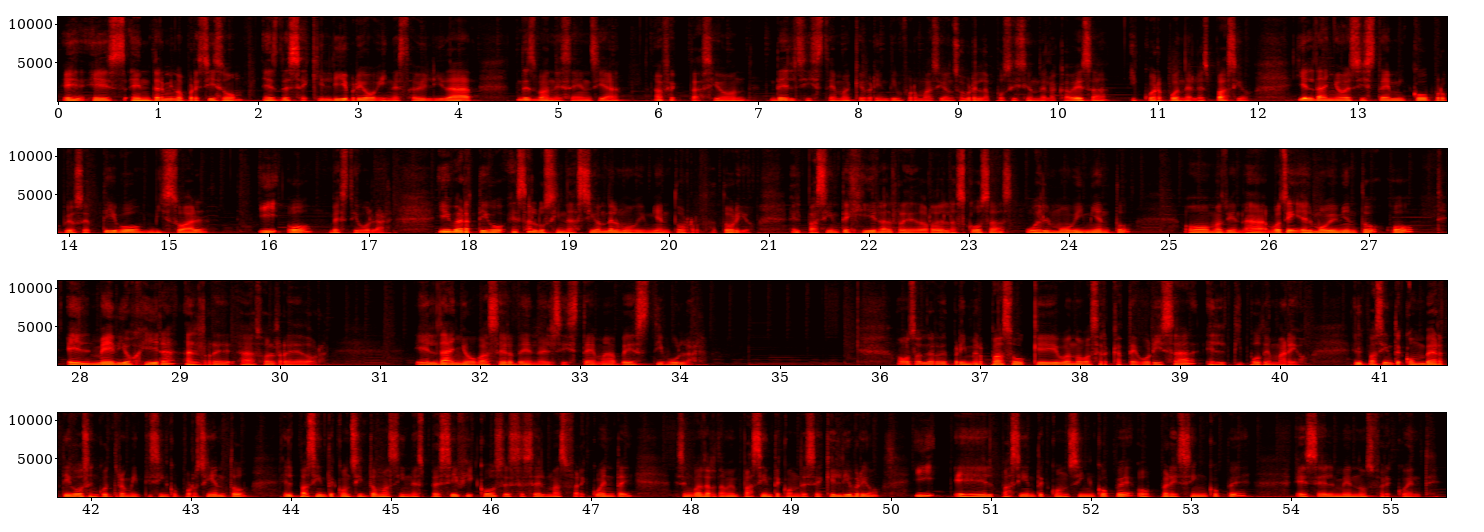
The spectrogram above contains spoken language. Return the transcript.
e, es, en término preciso, es desequilibrio, inestabilidad, desvanecencia, afectación del sistema que brinda información sobre la posición de la cabeza y cuerpo en el espacio, y el daño es sistémico, propioceptivo, visual y o vestibular. Y vértigo es alucinación del movimiento rotatorio. El paciente gira alrededor de las cosas o el movimiento, o más bien, ah, pues sí, el movimiento o el medio gira a su alrededor. El daño va a ser en el sistema vestibular. Vamos a hablar del primer paso que bueno, va a ser categorizar el tipo de mareo. El paciente con vértigo se encuentra en 25%, el paciente con síntomas inespecíficos, ese es el más frecuente, se encuentra también paciente con desequilibrio y el paciente con síncope o presíncope es el menos frecuente.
